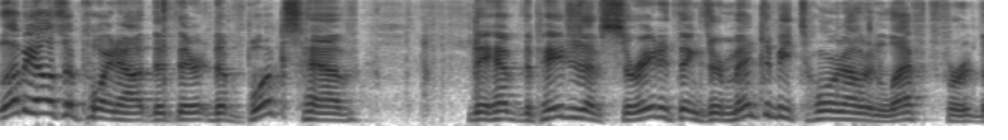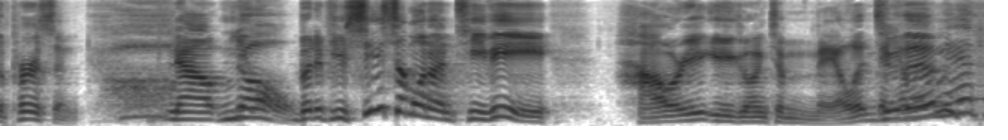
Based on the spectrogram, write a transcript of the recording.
let me also point out that there the books have they have the pages have serrated things. They're meant to be torn out and left for the person. Now, you- No. but if you see someone on TV, how are you, you going to mail it to Mail them? it?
